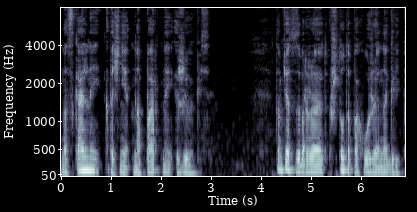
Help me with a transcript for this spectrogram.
наскальной, а точнее напартной живописи. Там часто изображают что-то похожее на гриб.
